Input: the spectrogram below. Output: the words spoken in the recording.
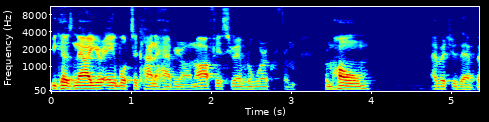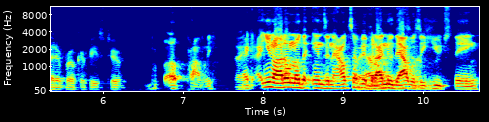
Because now you're able to kind of have your own office, you're able to work from from home, I bet you they have better broker fees too. uh, probably. Like, Like you know, I don't know the ins and outs of it, but I knew that was a and outs of huge thing.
